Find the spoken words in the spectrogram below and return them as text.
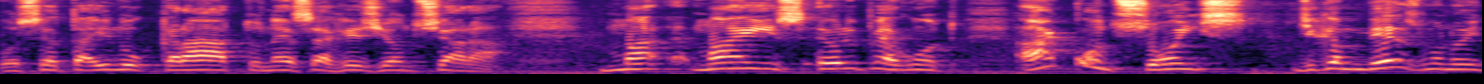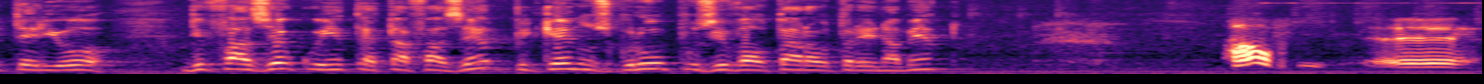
você está aí no Crato, nessa região do Ceará. Mas eu lhe pergunto, há condições, digamos mesmo no interior, de fazer o que o Inter está fazendo, pequenos grupos e voltar ao treinamento? Ralf, é,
